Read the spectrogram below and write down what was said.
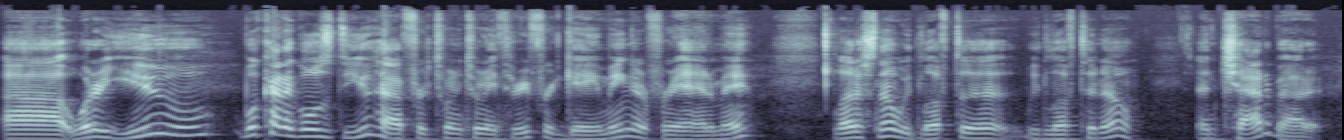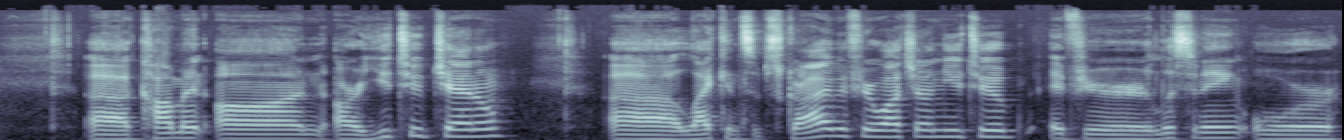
Uh, what are you? What kind of goals do you have for 2023 for gaming or for anime? Let us know. We'd love to. We'd love to know and chat about it. Uh, comment on our YouTube channel. Uh, like and subscribe if you're watching on YouTube. If you're listening or,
